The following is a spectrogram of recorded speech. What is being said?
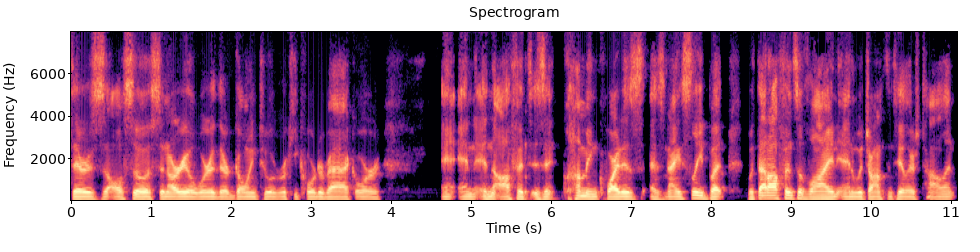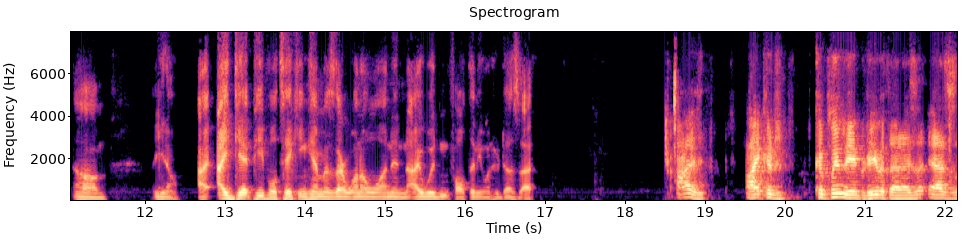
there's also a scenario where they're going to a rookie quarterback or and and the offense isn't coming quite as as nicely but with that offensive line and with Jonathan Taylor's talent um you know I, I get people taking him as their 101, and I wouldn't fault anyone who does that. I I could completely agree with that. As as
